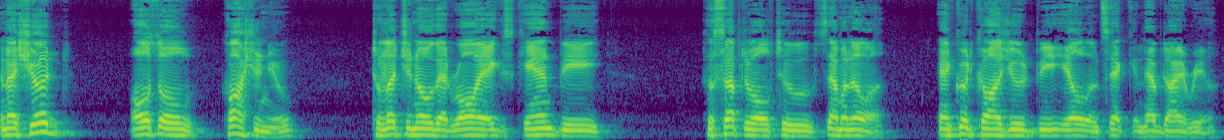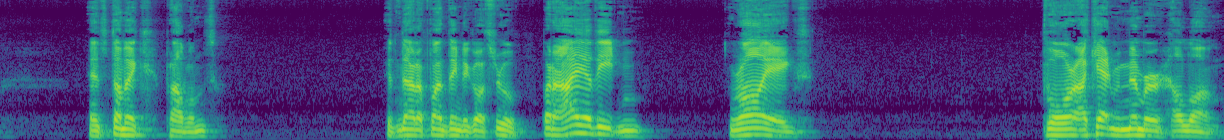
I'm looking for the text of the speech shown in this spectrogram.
And I should also caution you to let you know that raw eggs can be susceptible to salmonella and could cause you to be ill and sick and have diarrhea and stomach problems. It's not a fun thing to go through. But I have eaten raw eggs for, I can't remember how long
